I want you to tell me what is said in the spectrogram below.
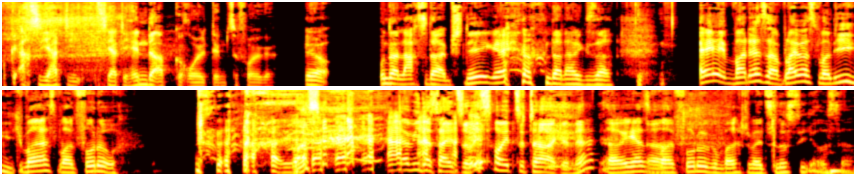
Okay, ach, sie hat die, sie hat die Hände abgerollt, demzufolge. Ja. Und dann lachst du da im Schnee, gell? Und dann habe ich gesagt, ey, Vanessa, bleib erst mal liegen, ich mach erst mal ein Foto. Was? Ja, wie das halt so ist heutzutage, ne? Da habe ich erst Ja. mal ein Foto gemacht, weil es lustig aussah.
